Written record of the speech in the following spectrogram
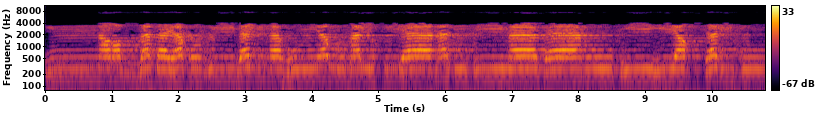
إن ربك يقضي بينهم يوم القيامة فيما كانوا فيه يختلفون.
